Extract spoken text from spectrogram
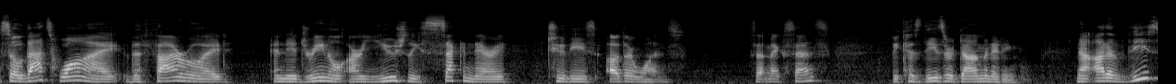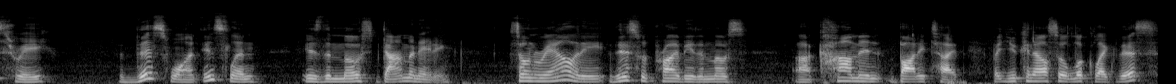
So that's why the thyroid and the adrenal are usually secondary to these other ones. Does that make sense? Because these are dominating. Now, out of these three, this one, insulin, is the most dominating. So in reality, this would probably be the most uh, common body type. But you can also look like this,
